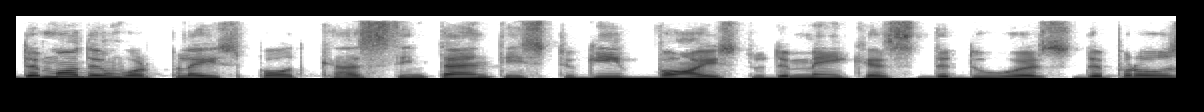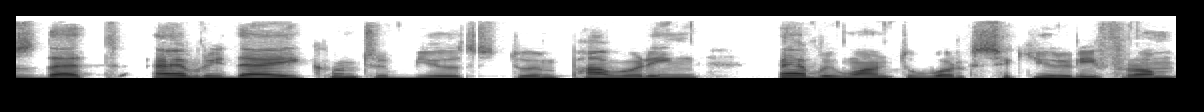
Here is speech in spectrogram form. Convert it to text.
The Modern Workplace podcast intent is to give voice to the makers, the doers, the pros that every day contributes to empowering everyone to work securely from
